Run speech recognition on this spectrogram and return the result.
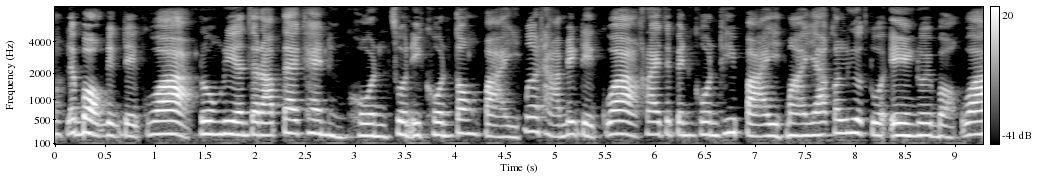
ำและบอกเด็กๆว่า โรงเรียนจะรับได้แค่หนึ่งคน ส่วนอีกคนต้องไป เมื่อถามเด็กๆว่าใครจะเป็นคนที่ไป มายะก็เลือกตัวเองโดยบอกว่า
